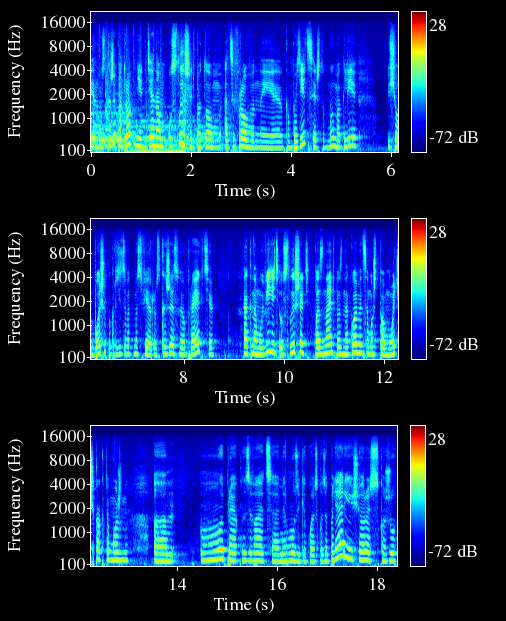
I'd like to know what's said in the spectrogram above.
Ира, расскажи подробнее, где нам услышать потом оцифрованные композиции, чтобы мы могли еще больше погрузиться в атмосферу. Расскажи о своем проекте, как нам увидеть, услышать, познать, познакомиться, может, помочь как-то можно. Эм, Мой проект называется «Мир музыки Кольского Заполярья». Еще раз скажу,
